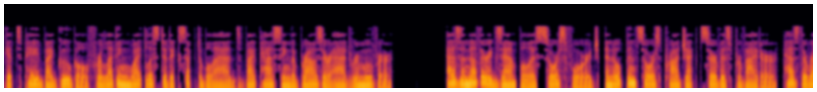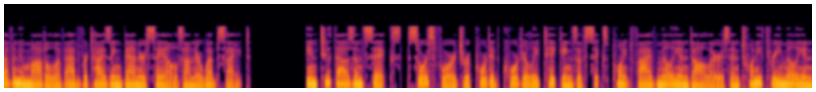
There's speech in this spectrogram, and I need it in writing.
gets paid by Google for letting whitelisted acceptable ads bypassing the browser ad remover. As another example is SourceForge, an open-source project service provider, has the revenue model of advertising banner sales on their website. In 2006, SourceForge reported quarterly takings of $6.5 million and $23 million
